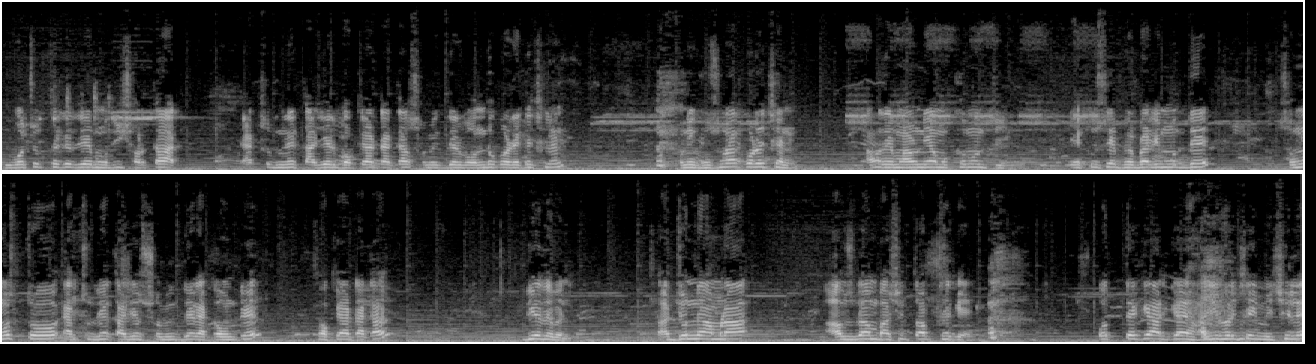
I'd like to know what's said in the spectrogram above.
দু বছর থেকে যে মোদী সরকার একশো দিনের কাজের বকেয়া টাকা শ্রমিকদের বন্ধ করে রেখেছিলেন, উনি ঘোষণা করেছেন আমাদের মাননীয় মুখ্যমন্ত্রী একুশে ফেব্রুয়ারির মধ্যে সমস্ত একশো দিনের কাজের শ্রমিকদের অ্যাকাউন্টে বকেয়া টাকা দিয়ে দেবেন। তার জন্য আমরা আউসগ্রামবাসীর তরফ থেকে প্রত্যেকে আজকে হাজির হয়েছে এই মিছিলে।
